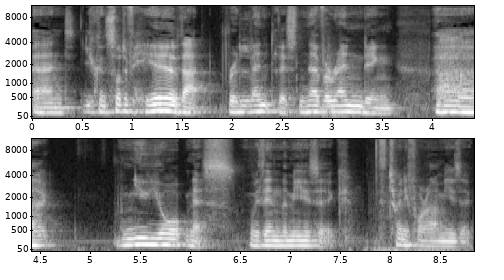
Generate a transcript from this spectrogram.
And you can sort of hear that relentless, never ending uh, New Yorkness within the music. It's 24 hour music.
